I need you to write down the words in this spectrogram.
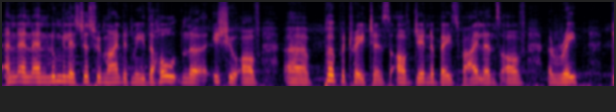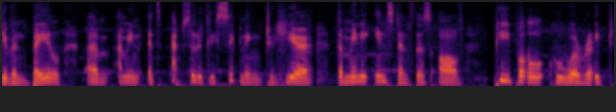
And, and, and Lungile's just reminded me the whole the issue of uh, perpetrators of gender based violence, of rape given bail. Um, I mean, it's absolutely sickening to hear the many instances of people who were raped,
